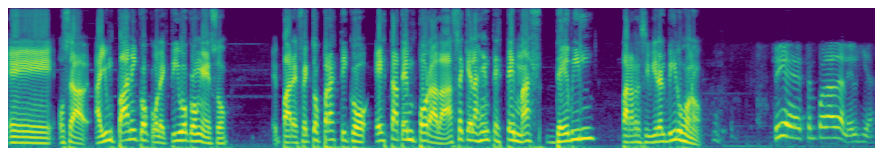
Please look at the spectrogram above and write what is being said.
Eh, o sea, hay un pánico colectivo con eso. Eh, para efectos prácticos, esta temporada hace que la gente esté más débil para recibir el virus o no. Sí, es temporada de alergia.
